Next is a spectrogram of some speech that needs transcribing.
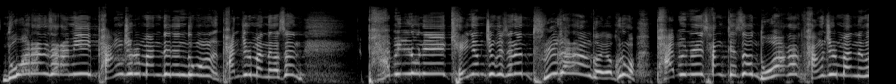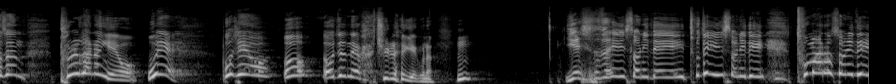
노아라는 사람이 방주를 만드는 동안 반주를 만든 것은 바빌론의 개념 쪽에서는 불가능한 거예요. 그리고 바빌론의 상태에서 노아가 방주를 만드는 것은 불가능해요. 왜? 보세요. 어? 어제 내가 주일날 얘기했구나. 응? Yesterday sunny day, today sunny day, tomorrow sunny day,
